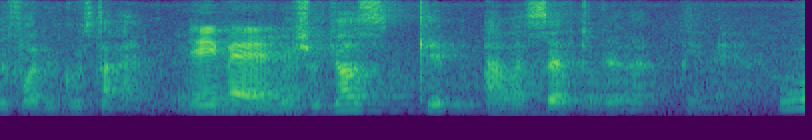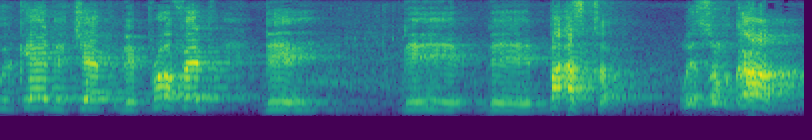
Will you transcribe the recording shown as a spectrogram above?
before the good time. Amen. We should just keep ourselves together. Amen. We will get the chap, the prophet, the the the pastor. We soon come.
